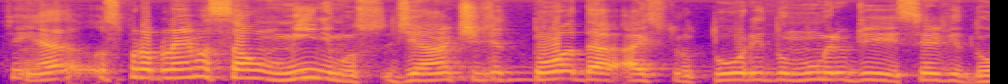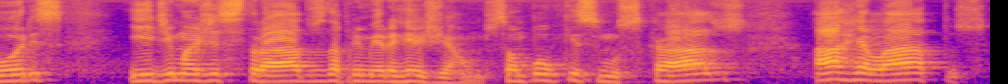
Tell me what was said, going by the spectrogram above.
Sim, é, os problemas são mínimos diante de toda a estrutura e do número de servidores e de magistrados da primeira região. São pouquíssimos casos. Há relatos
